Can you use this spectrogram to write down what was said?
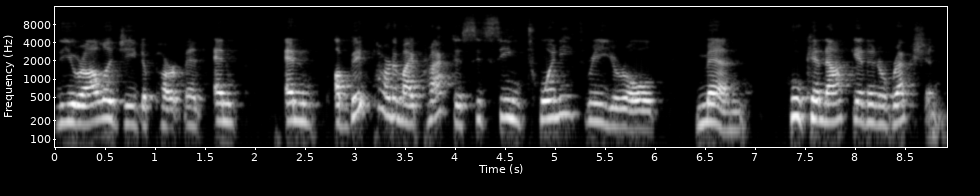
the urology department, and and a big part of my practice is seeing 23 year old men who cannot get an erection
